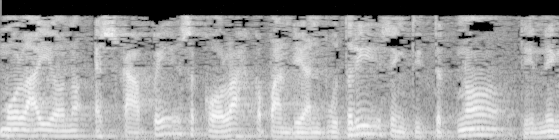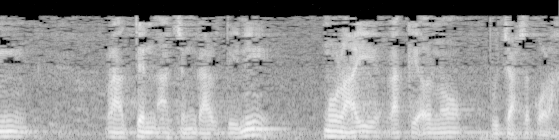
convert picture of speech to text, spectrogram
mulai ana SKP sekolah kepandian putri sing didekno dening Raden Ajeng Kartini mulai lagi ono bocah sekolah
